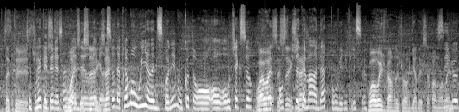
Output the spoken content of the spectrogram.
Peut-être... euh, Ça pourrait être intéressant Ouais, de, c'est de ça, regarder ça. D'après moi, oui, il y en a disponible. Écoute, on, on, on check ça. Ouais, On- ouais, c'est ça, Je te mets en date pour vérifier ça. Ouais, ouais, je vais, je vais regarder ça par C'est moi-même. good.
